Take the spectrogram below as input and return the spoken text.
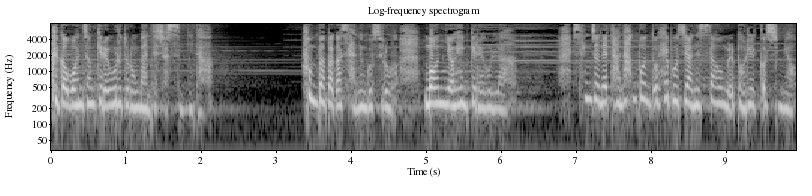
그가 원정길에 오르도록 만드셨습니다. 훈바바가 사는 곳으로 먼 여행길에 올라 생전에 단 한 번도 해보지 않은 싸움을 벌일 것이며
